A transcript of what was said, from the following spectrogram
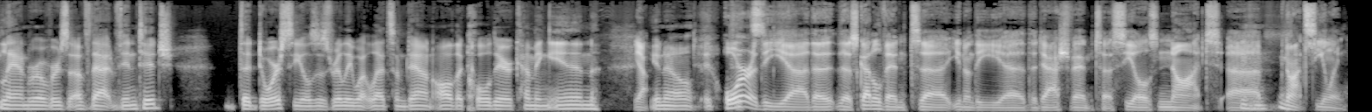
Land Rovers of that vintage, the door seals is really what lets them down. All the cold air coming in, Yeah. you know, it, or the uh, the the scuttle vent, uh, you know, the uh, the dash vent uh, seals not uh, Mm-hmm. not sealing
